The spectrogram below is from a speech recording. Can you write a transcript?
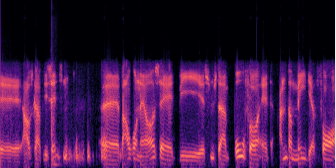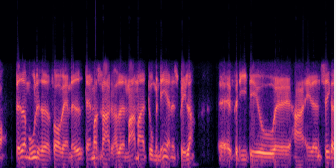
øh, afskaffe licensen. Øh, baggrunden er også, at vi øh, synes, der er brug for, at andre medier får bedre muligheder for at være med. Danmarks Radio har været en meget, meget dominerende spiller, øh, fordi det jo øh, har været en sikker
